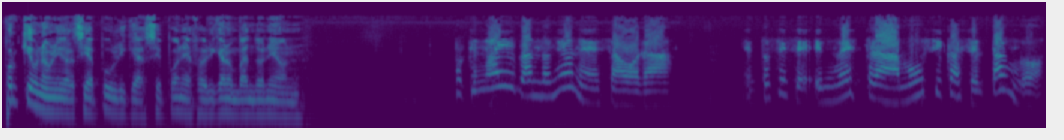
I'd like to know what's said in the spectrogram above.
¿Por qué una universidad pública se pone a fabricar un bandoneón? Porque no hay bandoneones ahora. Entonces, eh, nuestra música es el tango.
